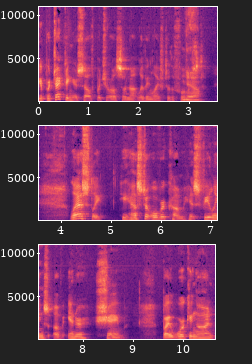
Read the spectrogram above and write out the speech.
You're protecting yourself, but you're also not living life to the fullest. Yeah. Lastly, he has to overcome his feelings of inner shame by working on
